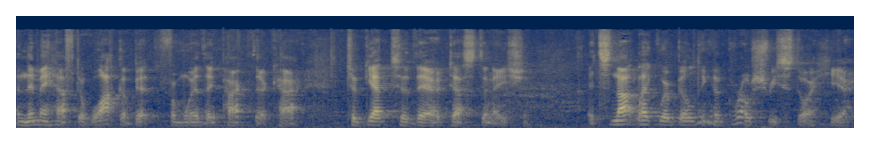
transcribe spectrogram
and they may have to walk a bit from where they park their car to get to their destination. It's not like we're building a grocery store here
